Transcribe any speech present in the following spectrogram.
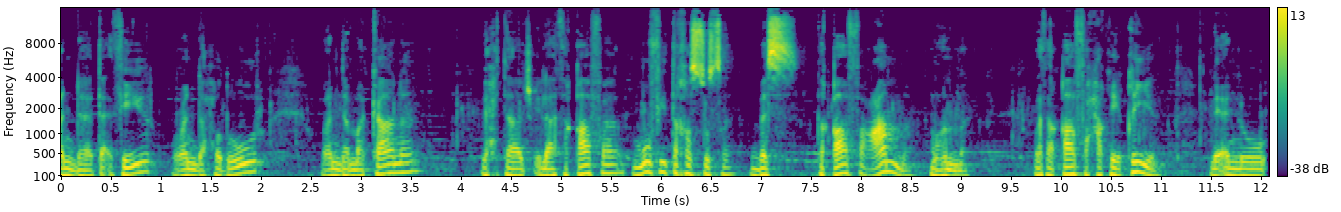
عنده تأثير وعنده حضور وعنده مكانة يحتاج إلى ثقافة مو في تخصصه بس ثقافة عامة مهمة وثقافة حقيقية. لأنه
